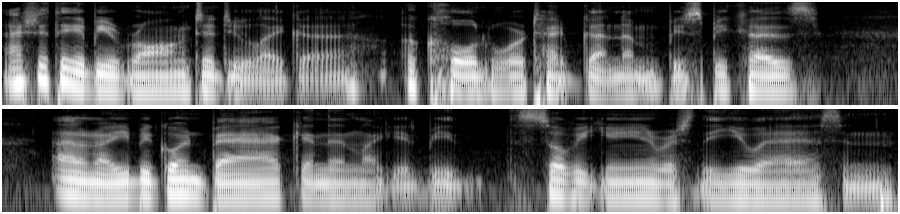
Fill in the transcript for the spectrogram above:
I actually think it'd be wrong to do like a a Cold War type Gundam just because I don't know. You'd be going back, and then like it'd be the Soviet Union versus the U.S. and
